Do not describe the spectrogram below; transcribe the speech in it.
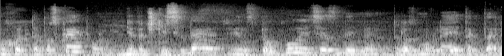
Виходьте по скайпу, діточки сідають, він спілкується з ними, розмовляє і так далі.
